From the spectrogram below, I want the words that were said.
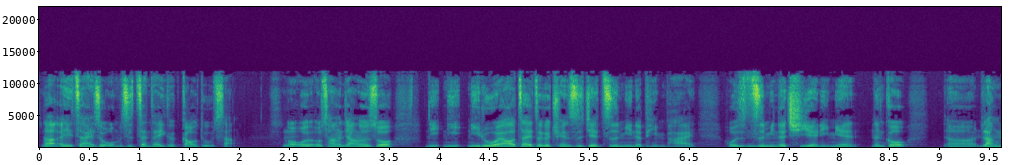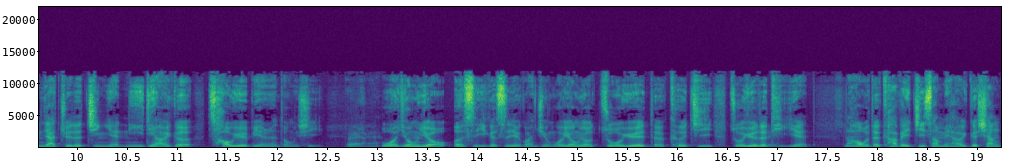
那而且这还是我们是站在一个高度上。”我我我常常讲，就是说，你你你如果要在这个全世界知名的品牌或者知名的企业里面，能够呃让人家觉得惊艳，你一定要一个超越别人的东西。对，我拥有二十一个世界冠军，我拥有卓越的科技、卓越的体验，然后我的咖啡机上面还有一个像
